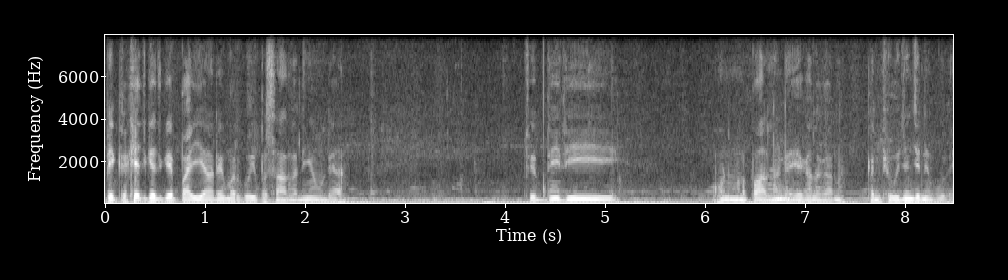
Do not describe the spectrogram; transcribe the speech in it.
ਪਿਕ ਖਿੱਚ ਖਿੱਚ ਕੇ ਪਾਈ ਆ ਰਹੇ, ਪਰ ਕੋਈ ਪਸੰਦ ਨਹੀਂ ਆਉਣ ਡਿਆ। ਫਿਰ ਦੀਦੀ, ਹੁਣ ਮਨਪਾਲ ਨਾਲ ਡੇ ਗੱਲ ਕਰਨ। ਕਨਫਿਊਜ਼ਨ ਚ ਨੇ ਪੂਰੇ।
